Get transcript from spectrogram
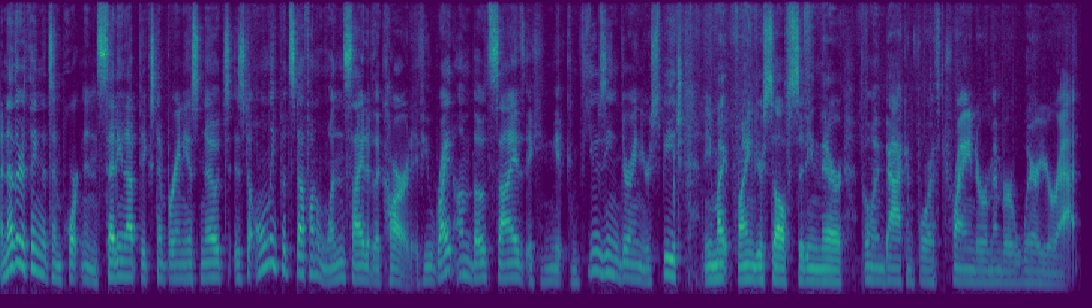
Another thing that's important in setting up the extemporaneous notes is to only put stuff on one side of the card. If you write on both sides, it can get confusing during your speech and you might find yourself sitting there going back and forth trying to remember where you're at.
